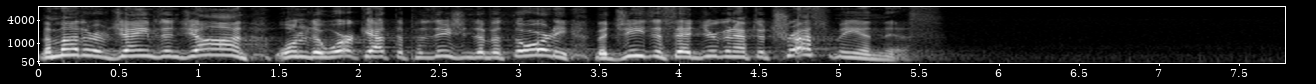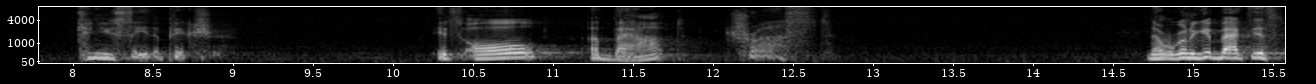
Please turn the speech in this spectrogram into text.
The mother of James and John wanted to work out the positions of authority, but Jesus said, You're going to have to trust me in this. Can you see the picture? It's all about trust. Now we're going to get back to this,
